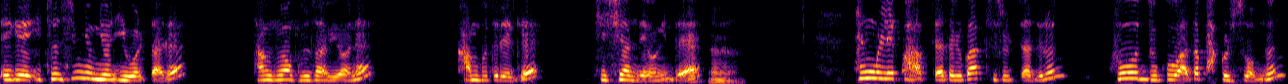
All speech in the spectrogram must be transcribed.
이게 2016년 2월 달에 당중앙 군사위원회 간부들에게 지시한 내용인데 예, 핵물리 과학자들과 기술자들은 그 누구와도 바꿀 수 없는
